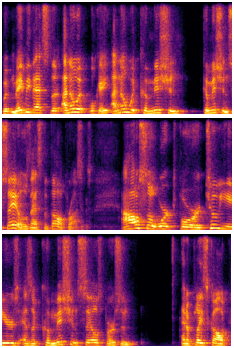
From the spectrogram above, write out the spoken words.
But maybe that's the I know it okay, I know with commission commission sales, that's the thought process. I also worked for two years as a commission salesperson at a place called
